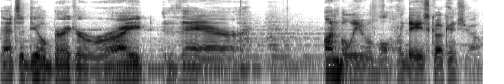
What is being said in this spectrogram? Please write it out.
that's a deal breaker right there. Unbelievable. Daves Cookin Show.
